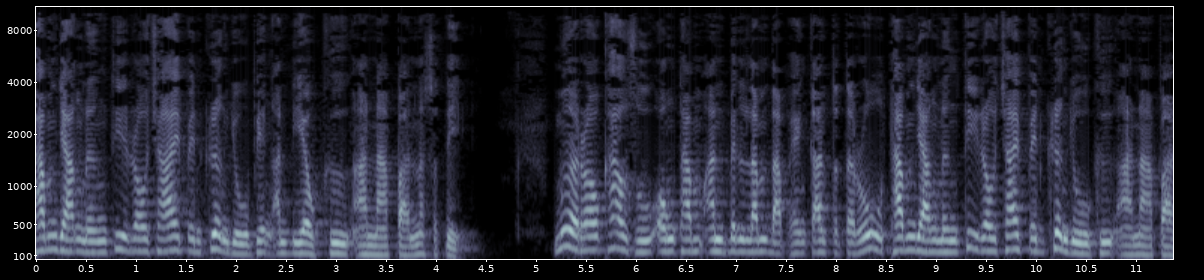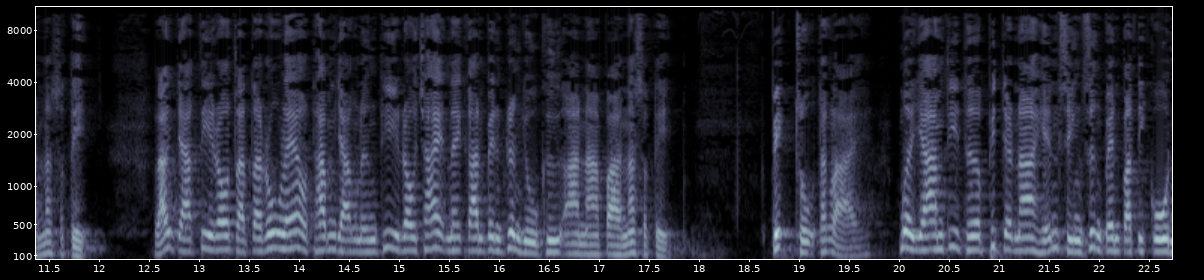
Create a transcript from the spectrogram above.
ทำอย่างหนึ่งที่เราใช้เป็นเครื่องอยู่เพียงอันเดียวคืออานาปานสติ เมื่อเราเข้าสู่องค์ธรรมอันเป็นลำดับแห่งการตรัสรู้ทำอย่างหนึ่งที่เราใช้เป็นเครื่องอยู่คืออานาปานสติหลังจากที่เราตรัสรู้แล้วทำอย่างหนึ่งที่เราใช้ในการเป็นเครื่องอยู่คืออานาปานสติ ภิกษุทั้งหลาย เมื่อยามที่เธอพิจารณาเห็นสิ่งซึ่งเป็นปฏิกูล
